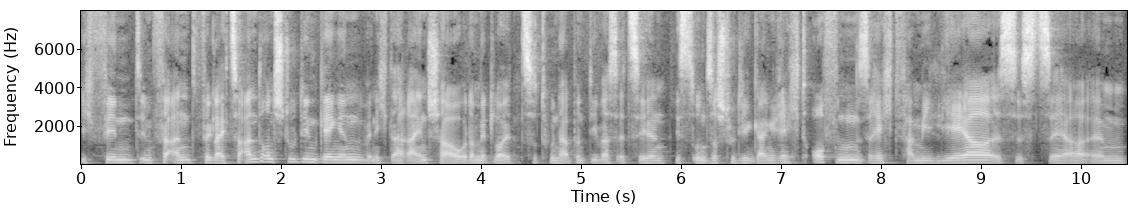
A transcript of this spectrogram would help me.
ich finde im Vergleich zu anderen Studiengängen, wenn ich da reinschaue oder mit Leuten zu tun habe und die was erzählen, ist unser Studiengang recht offen, recht familiär. Es ist sehr ähm,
